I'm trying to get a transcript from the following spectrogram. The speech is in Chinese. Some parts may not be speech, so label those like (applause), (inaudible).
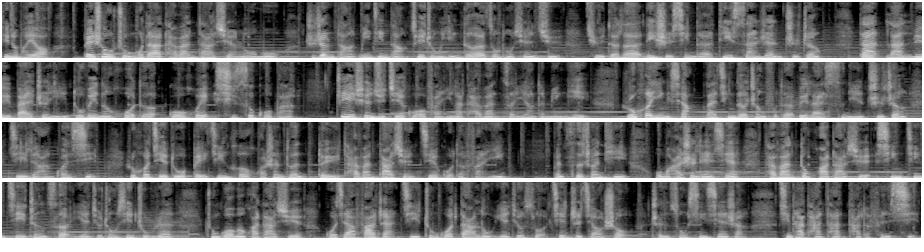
听众朋友，备受瞩目的台湾大选落幕，执政党民进党最终赢得总统选举，取得了历史性的第三任执政，但蓝绿白阵营都未能获得国会席次过半。这一选举结果反映了台湾怎样的民意？如何影响赖清德政府的未来四年执政及两岸关系？如何解读北京和华盛顿对于台湾大选结果的反应？本次专题，我们还是连线台湾东华大学新经济政策研究中心主任、中国文化大学国家发展及中国大陆研究所兼职教授陈松兴先生，请他谈谈他的分析。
